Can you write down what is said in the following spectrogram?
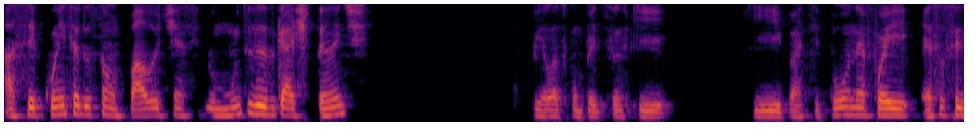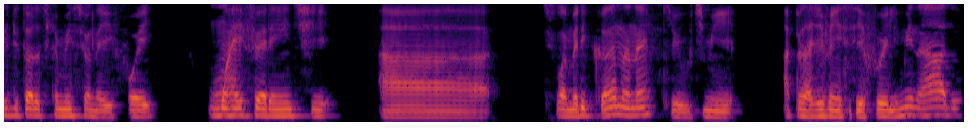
a sequência do São Paulo tinha sido muito desgastante pelas competições que, que participou, né? Foi essas seis vitórias que eu mencionei, foi uma referente à Sul-Americana, né? Que o time, apesar de vencer, foi eliminado.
